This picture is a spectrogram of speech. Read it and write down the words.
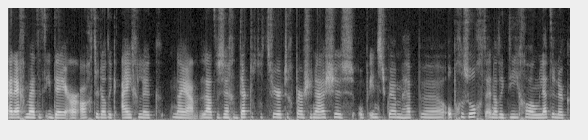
en echt met het idee erachter dat ik eigenlijk, nou ja, laten we zeggen 30 tot 40 personages op Instagram heb eh, opgezocht. En dat ik die gewoon letterlijk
